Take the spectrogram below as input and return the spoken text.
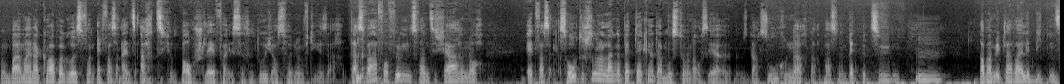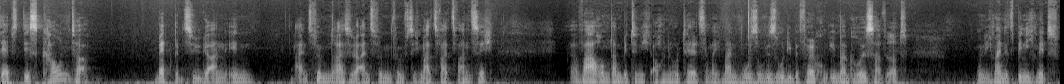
Und bei meiner Körpergröße von etwas 1,80 und Bauchschläfer ist das eine durchaus vernünftige Sache. Das war vor 25 Jahren noch etwas exotisch, so eine lange Bettdecke. Da musste man auch sehr nach suchen, nach, nach passenden Bettbezügen. Mhm. Aber mittlerweile bieten selbst Discounter Bettbezüge an in 1,35 oder 1,55 mal 2,20. Äh, Warum dann bitte nicht auch in Hotelzimmer? Ich meine, wo sowieso die Bevölkerung immer größer wird. Und ich meine, jetzt bin ich mit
